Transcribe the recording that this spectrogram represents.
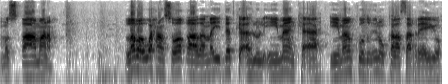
nusqaamana laba waxaan soo qaadannay dadka ahlul iimaanka ah iimaankoodu inuu kala sarreeyo.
